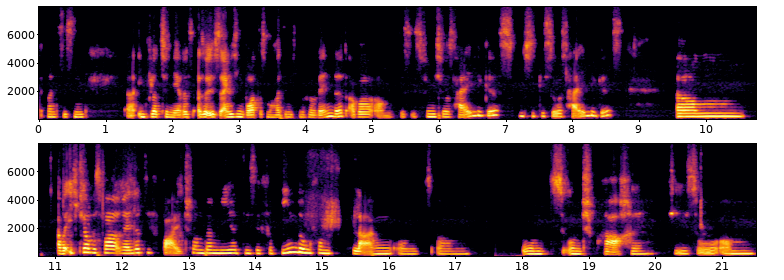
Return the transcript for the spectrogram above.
ich meine, es ist ein äh, inflationäres, also ist eigentlich ein Wort, das man heute nicht mehr verwendet, aber ähm, das ist für mich so was Heiliges. Musik ist so was Heiliges. Ähm, aber ich glaube, es war relativ bald schon bei mir diese Verbindung von Klang und, ähm, und, und Sprache, die so, ähm,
